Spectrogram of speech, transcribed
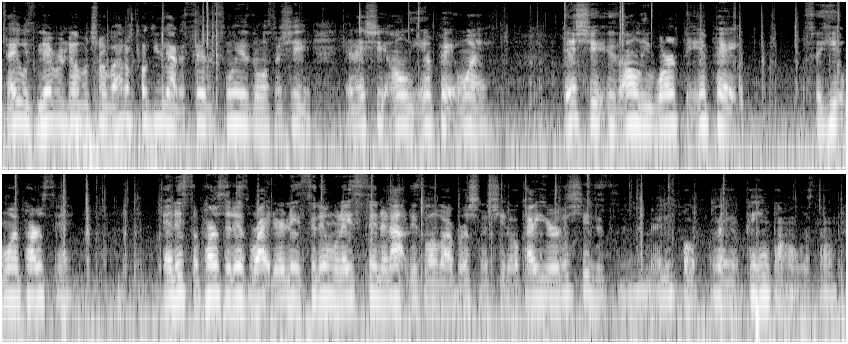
They was never double trouble. How the fuck you got a set of twins doing some shit? And that shit only impact one. That shit is only worth the impact to hit one person and it's the person that's right there next to them when they sending out this low vibration shit, okay? Here, this shit is, man, these folks playing ping pong or something.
